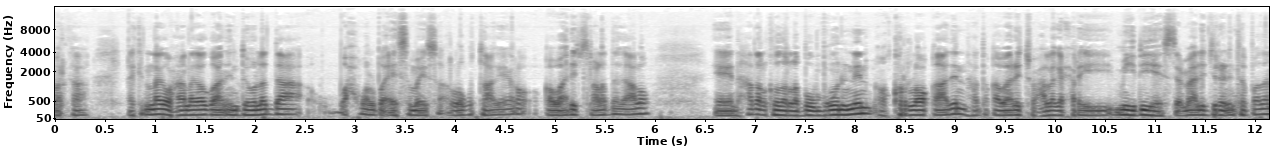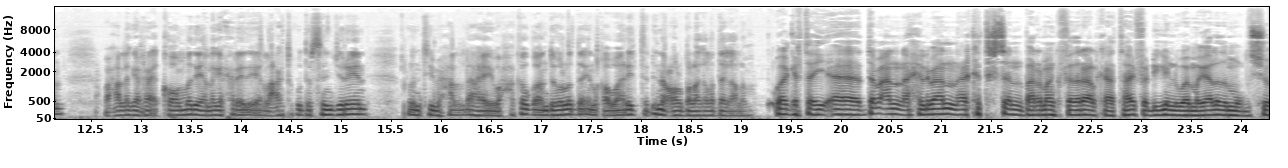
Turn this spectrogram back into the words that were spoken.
marka laakiin innaga waxaa naga go-an in dowladda wax walba ay samayso lagu taageero khawaarij lala dagaalo hadalkooda la buunbuuninin oo kor loo qaadin hadda khawaarij waxaa laga xiray miidiya isticmaali jireen inta badan waxaa laga xiray koomadii laga xiray ee lacagta ku darsan jireen runtii maxaa la dhahay waxaa ka go-an dowladda in khawaarijta dhinac walba lagala dagaalamo waa gartay dabcan xildhibaan ka tirsan baarlamaanka federaalka. Tahay fadhigiin waa magaalada muqdisho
